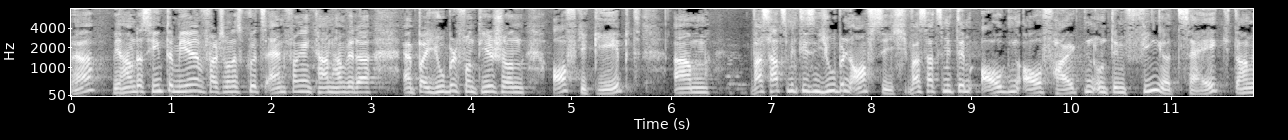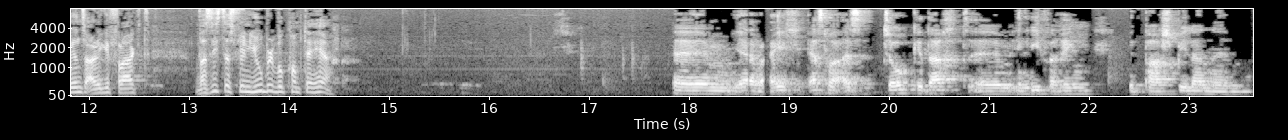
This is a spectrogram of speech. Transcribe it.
Ja, wir haben das hinter mir, falls man das kurz einfangen kann, haben wir da ein paar Jubel von dir schon aufgeklebt. Ähm, was hat's mit diesen Jubeln auf sich? Was hat's mit dem Augen aufhalten und dem Fingerzeig? Da haben wir uns alle gefragt, was ist das für ein Jubel, wo kommt der her? Ähm, ja, war ich erstmal als Joke gedacht, ähm, in Liefering mit ein paar Spielern. Ähm,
